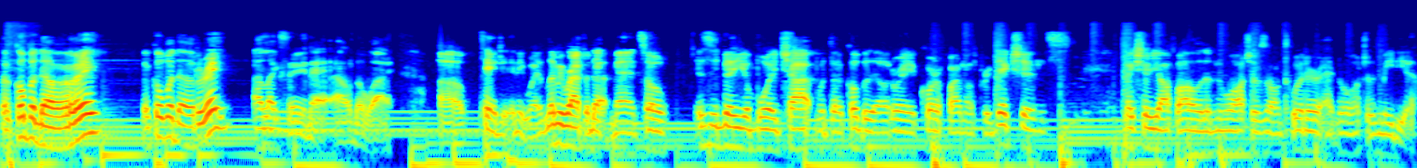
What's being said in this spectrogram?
The Copa del Rey, the Copa del Rey. I like saying that. I don't know why uh, tangent anyway. Let me wrap it up, man. So this has been your boy Chop with the Copa del Rey quarterfinals predictions. Make sure y'all follow the New Ultras on Twitter at New Ultras Media.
